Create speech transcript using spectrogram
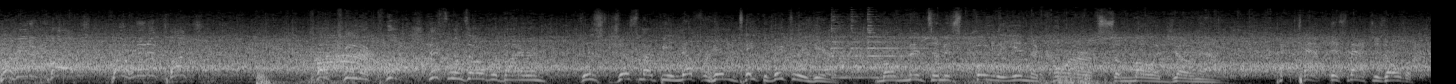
Coquina clutch! Coquina clutch! Coquina clutch! This one's over, Byron. This just might be enough for him to take the victory here. Momentum is fully in the corner of Samoa Joe now. Tap, tap. This match is over.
